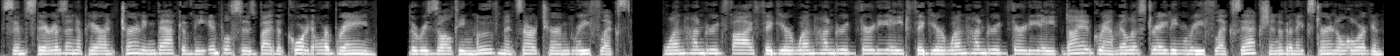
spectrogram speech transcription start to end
Since there is an apparent turning back of the impulses by the cord or brain, the resulting movements are termed reflex. 105 Figure 138 Figure 138 Diagram illustrating reflex action of an external organ.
